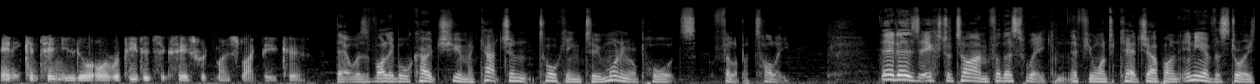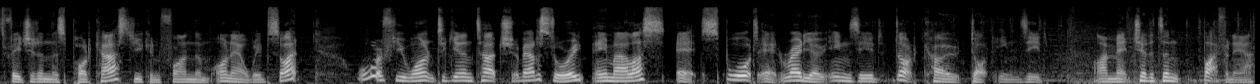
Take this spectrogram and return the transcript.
any continued or, or repeated success would most likely occur. That was volleyball coach Hugh McCutcheon talking to Morning Report's Philippa Tolley. That is extra time for this week. If you want to catch up on any of the stories featured in this podcast, you can find them on our website. Or if you want to get in touch about a story, email us at sport at radionz.co.nz. I'm Matt Chatterton. Bye for now.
